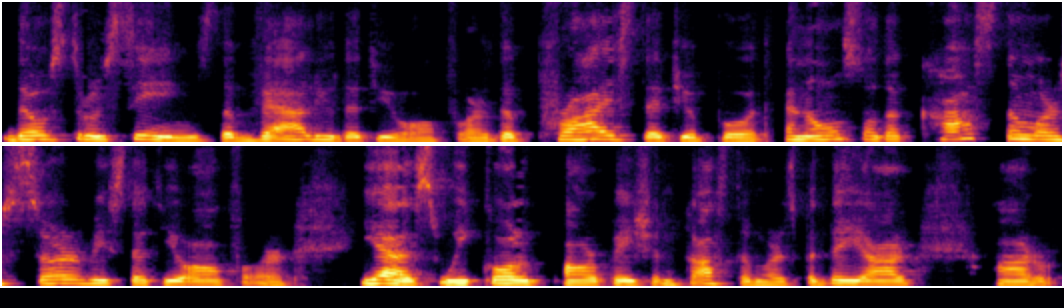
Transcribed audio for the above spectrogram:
those three things the value that you offer the price that you put and also the customer service that you offer. Yes we call our patient customers but they are are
